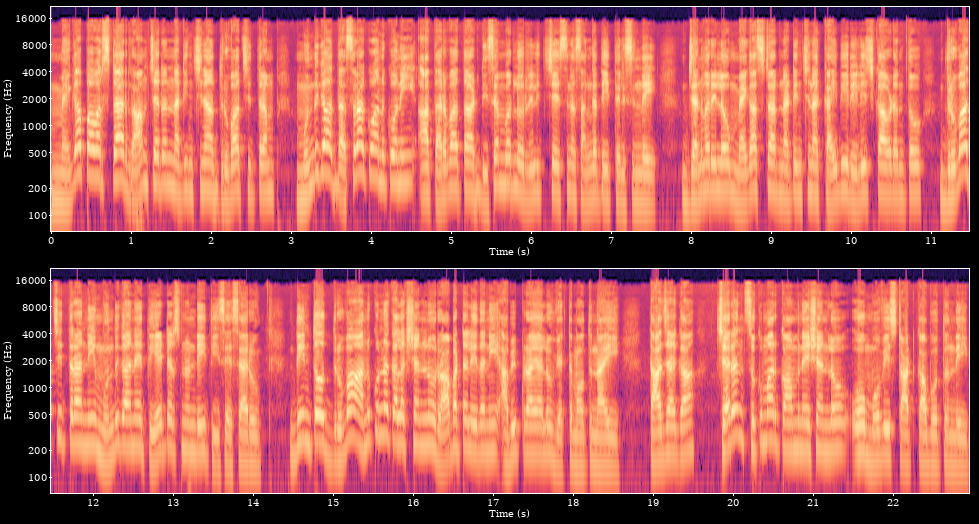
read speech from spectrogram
Mega power star Ram Charan నటించిన ధృవ చిత్రం ముందుగా దసరాకు అనుకొని ఆ తర్వాత డిసెంబర్లో రిలీజ్ చేసిన సంగతి తెలిసిందే. జనవరిలో మెగాస్టార్ నటించిన ఖైదీ రిలీజ్ కావడంతో ధృవ చిత్రాన్ని ముందుగానే థియేటర్స్ నుండి తీసేశారు. దీంతో ధృవ అనుకున్న కలెక్షన్లు రాబట్టలేదని అభిప్రాయాలు వ్యక్తమవుతున్నాయి. తాజాగా చరణ్ సుకుమార్ కాంబినేషన్లో ఓ మూవీ స్టార్ట్ కాబోతుంది.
